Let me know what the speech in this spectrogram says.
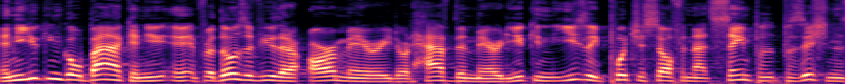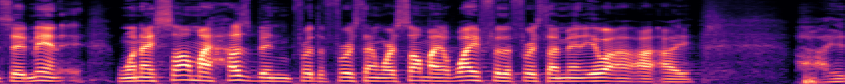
And you can go back, and, you, and, for those of you that are married or have been married, you can easily put yourself in that same position and say, Man, when I saw my husband for the first time, or I saw my wife for the first time, man, I, I, oh,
